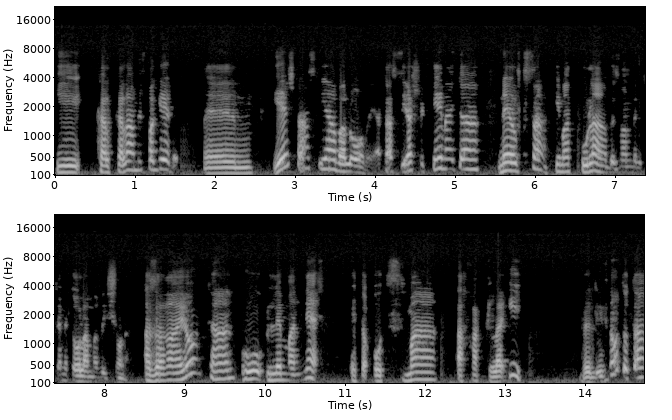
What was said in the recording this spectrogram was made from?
היא כלכלה מפגרת. אה, יש תעשייה אבל לא הרבה. התעשייה שכן הייתה נהרסה כמעט כולה בזמן מלחמת העולם הראשונה. אז הרעיון כאן הוא למנף את העוצמה החקלאית ולבנות אותה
